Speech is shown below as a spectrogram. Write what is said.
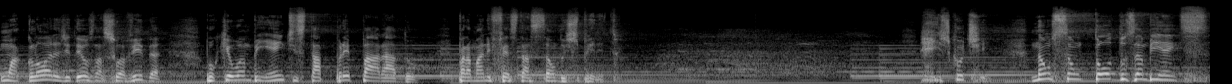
uma glória de Deus na sua vida? Porque o ambiente está preparado para a manifestação do Espírito. Escute, não são todos os ambientes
